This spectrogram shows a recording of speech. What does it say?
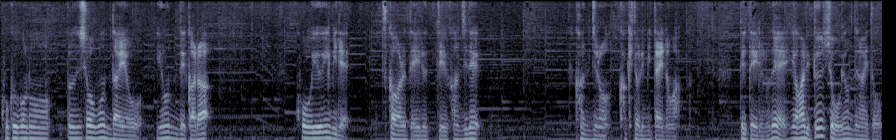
国語の文章問題を読んでからこういう意味で使われているっていう感じで漢字の書き取りみたいのが出ているのでやはり文章を読んでないと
